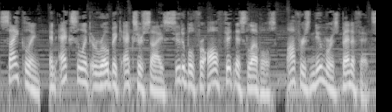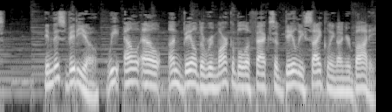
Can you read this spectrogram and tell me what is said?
Cycling, an excellent aerobic exercise suitable for all fitness levels, offers numerous benefits. In this video, we LL unveil the remarkable effects of daily cycling on your body.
